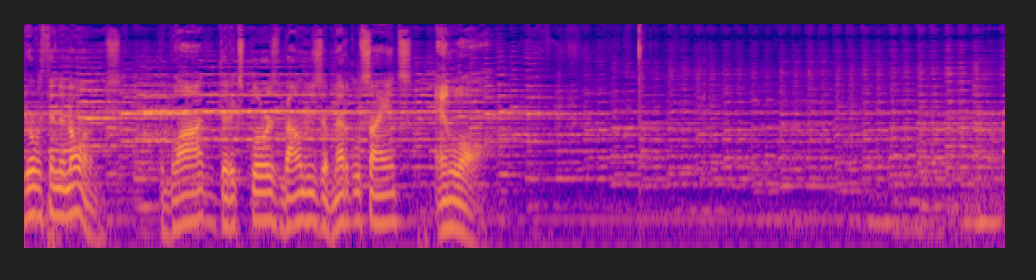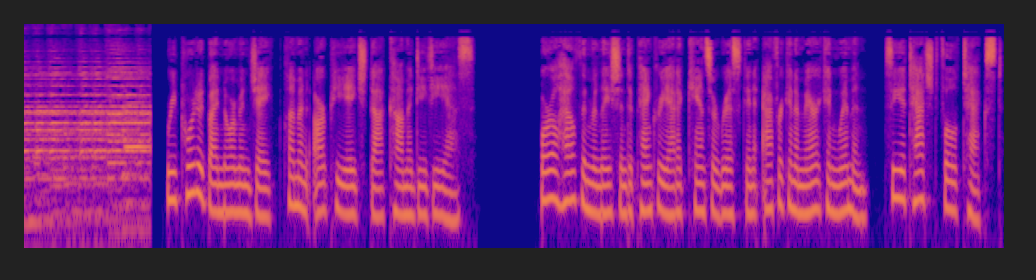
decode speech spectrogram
You're Within the Norms, the blog that explores the boundaries of medical science and law. Reported by Norman J. Clement, RPH.com, DVS. Oral health in relation to pancreatic cancer risk in African American women. See attached full text.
